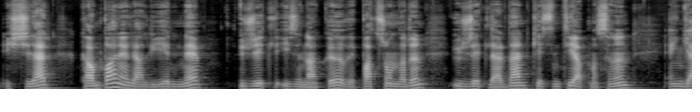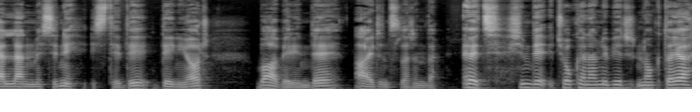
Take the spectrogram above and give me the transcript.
İşçiler kampanyalar yerine ücretli izin hakkı ve patronların ücretlerden kesinti yapmasının engellenmesini istedi deniyor bu haberin de ayrıntılarında. Evet şimdi çok önemli bir noktaya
